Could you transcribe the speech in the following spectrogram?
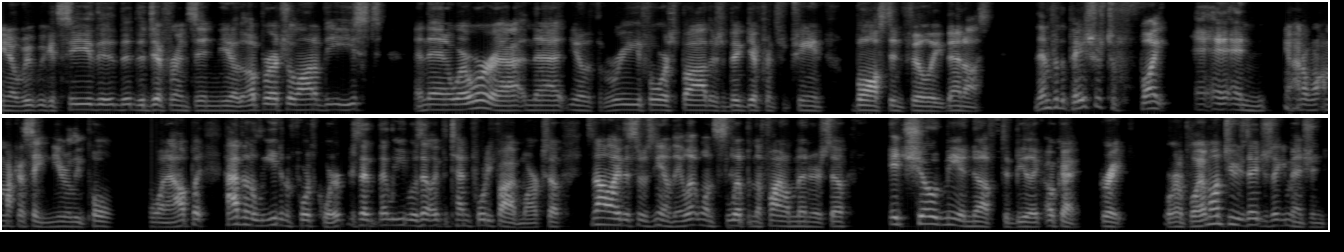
you know, we, we could see the, the, the difference in, you know, the upper echelon of the East and then where we're at in that, you know, three, four spot, there's a big difference between Boston, Philly, then us. And then for the Pacers to fight and, and you know, I don't I'm not gonna say nearly pull one out, but having a lead in the fourth quarter because that, that lead was at like the 1045 mark. So it's not like this was, you know, they let one slip in the final minute or so. It showed me enough to be like, okay, great. We're gonna play them on Tuesday, just like you mentioned.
